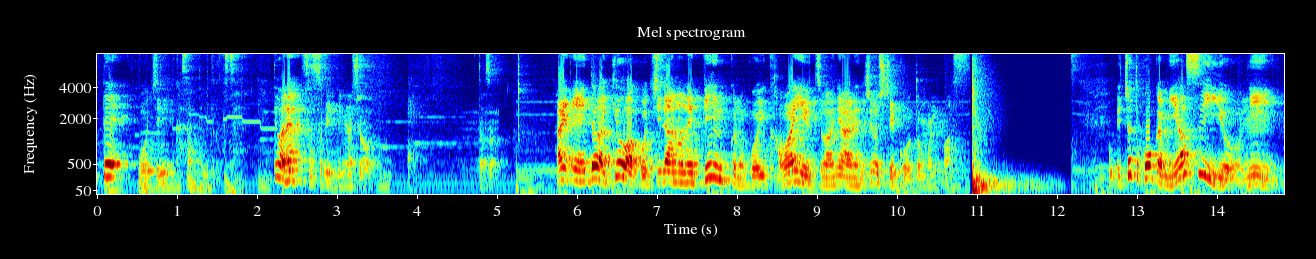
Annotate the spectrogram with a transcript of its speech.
てお家に飾ってみてください。ではね早速いってみましょう。どうぞ。はい、えー、では今日はこちらのねピンクのこういう可愛い器にアレンジをしていこうと思います。でちょっと今回見やすいように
